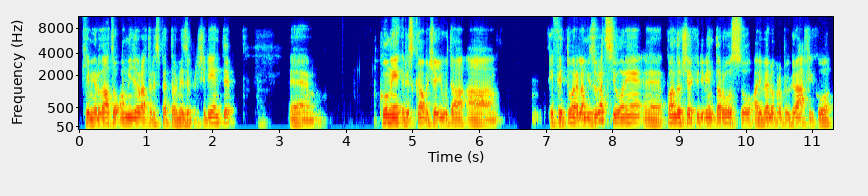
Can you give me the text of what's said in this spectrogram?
che mi ero dato, ho migliorato rispetto al mese precedente. Eh, come Riscab ci aiuta a effettuare la misurazione, eh, quando il cerchio diventa rosso a livello proprio grafico,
